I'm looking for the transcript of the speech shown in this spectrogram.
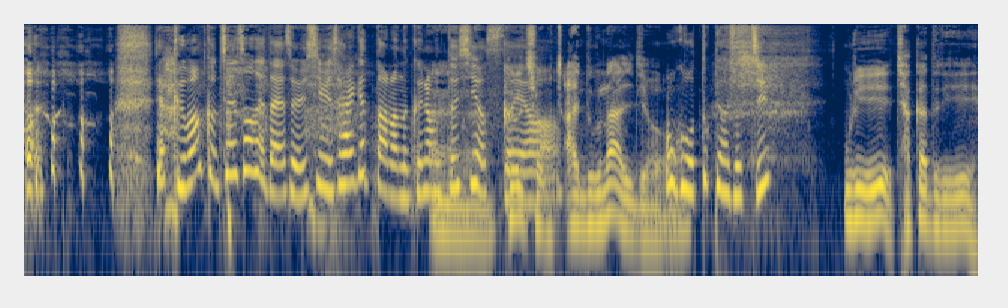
그냥 그만큼 최선을 다해서 열심히 살겠다라는 그냥 뜻이었어요. 그렇죠. 아 누구나 알죠. 어, 그거 어떻게 하셨지? 우리 작가들이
